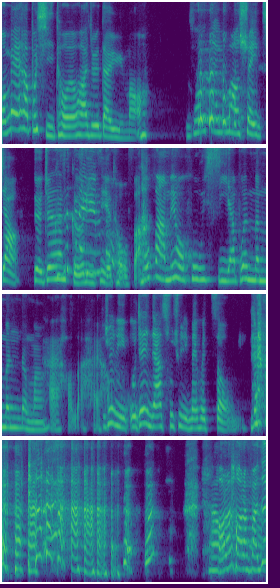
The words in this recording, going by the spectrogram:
我妹她不洗头的话就会戴浴帽。你说戴浴帽睡觉？对，就是他隔离自己的头发，头发没有呼吸啊，不会闷闷的吗？还好啦，还好。我觉得你，我觉得你等下出去，你妹会揍你。好了好了，反正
